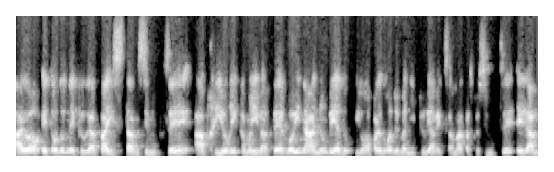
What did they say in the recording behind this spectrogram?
Alors, étant donné que la paille stam c'est mouxé, a priori, comment il va faire? Il n'aura pas le droit de manipuler avec sa main parce que c'est mouxé. Et là,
